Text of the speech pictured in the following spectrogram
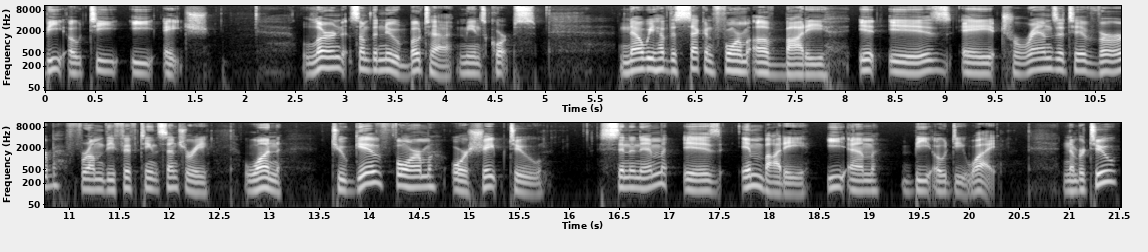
B O T E H. Learned something new. Bota means corpse. Now we have the second form of body. It is a transitive verb from the 15th century. One, to give form or shape to. Synonym is embody, E M B O D Y. Number two,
